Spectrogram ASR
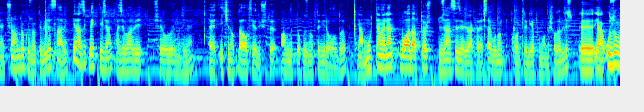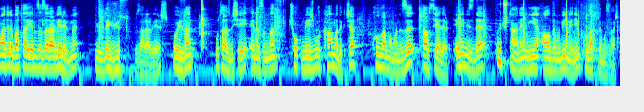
Evet şu an 9.1'e sabit. Birazcık bekleyeceğim. Acaba bir şey olur mu diye. Evet 2.6'ya düştü. Anlık 9.1 oldu. Yani muhtemelen bu adaptör düzensiz veriyor arkadaşlar. Bunun kontrolü yapılmamış olabilir. Ee, yani uzun vadede bataryanıza zarar verir mi? %100 zarar verir. O yüzden bu tarz bir şeyi en azından çok mecbur kalmadıkça kullanmamanızı tavsiye ederim. Elimizde 3 tane niye aldığımı bilmediğim kulaklığımız var.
